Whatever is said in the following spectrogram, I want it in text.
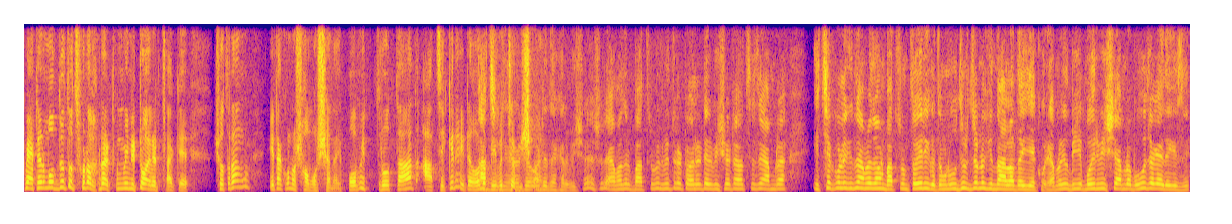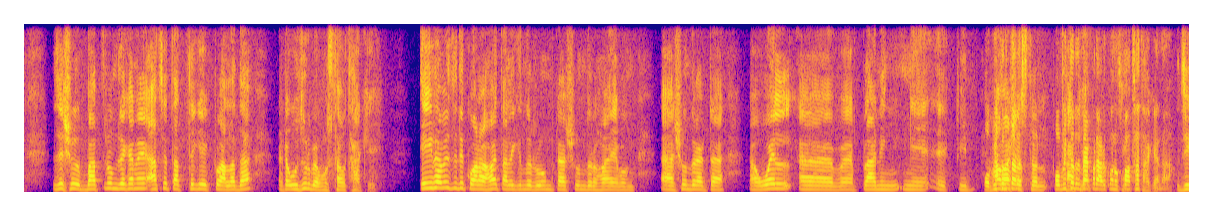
পেটের মধ্যে তো ছোটখাটো একটা মিনি টয়লেট থাকে। সুতরাং এটা কোনো সমস্যা নাই। পবিত্রতা আছে কিনা এটা হলো বিবেচ্য বিষয়। ওটা দেখার বিষয়। আসলে আমাদের বাথরুমের ভিতরে টয়লেটের বিষয়টা হচ্ছে যে আমরা ইচ্ছে করলে কিন্তু আমরা যখন বাথরুম তৈরি করি তখন উজুর জন্য কিন্তু আলাদা ইয়ে করি। আমরা বহির্বিশ্বে আমরা বহু জায়গায় দেখেছি যে বাথরুম যেখানে আছে তার থেকে একটু আলাদা একটা উজুর ব্যবস্থাও থাকে। এইভাবে যদি করা হয় তাহলে কিন্তু রুমটা সুন্দর হয় এবং সুন্দর একটা ওয়েল প্ল্যানিং এ একটি আবাসস্থল পবিত্রতার। ব্যাপারে আর কোনো কথা থাকে না। জি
